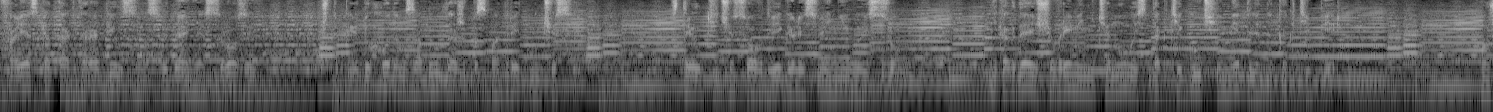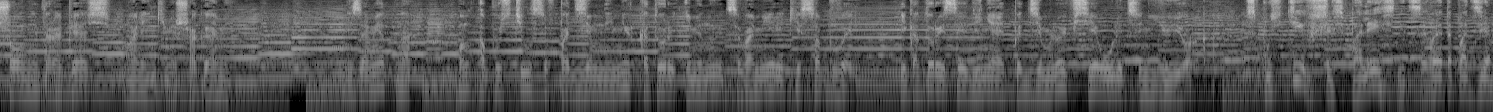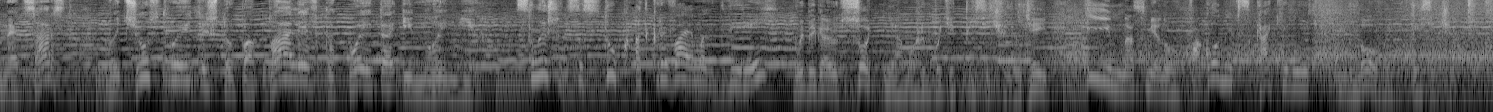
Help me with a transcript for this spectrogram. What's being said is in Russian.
Рафалеско так торопился на свидание с Розой, что перед уходом забыл даже посмотреть на часы. Стрелки часов двигались лениво и сонно. Никогда еще время не тянулось так тягуче и медленно, как теперь. Он шел не торопясь, маленькими шагами. Незаметно он опустился в подземный мир, который именуется в Америке Сабвей, и который соединяет под землей все улицы Нью-Йорка. Спустившись по лестнице в это подземное царство, вы чувствуете, что попали в какой-то иной мир. Слышится стук открываемых дверей. Выбегают сотни, а может быть и тысячи людей, и им на смену в вагоны вскакивают новые тысячи.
